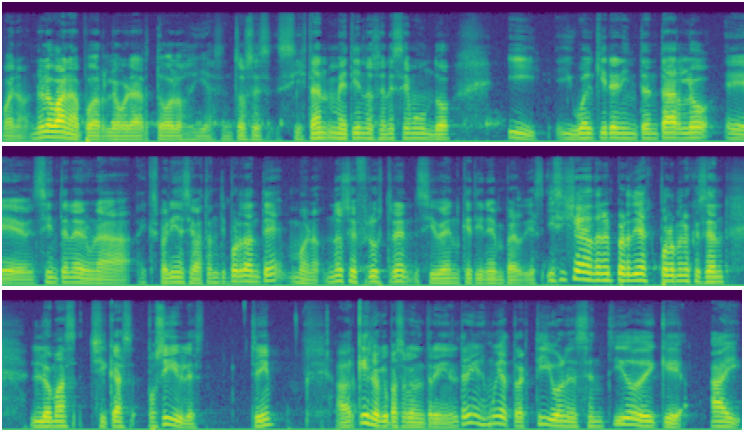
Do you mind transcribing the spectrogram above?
bueno, no lo van a poder lograr todos los días. Entonces, si están metiéndose en ese mundo y igual quieren intentarlo eh, sin tener una experiencia bastante importante, bueno, no se frustren si ven que tienen pérdidas. Y si llegan a tener pérdidas, por lo menos que sean lo más chicas posibles. ¿Sí? A ver, ¿qué es lo que pasa con el trading? El trading es muy atractivo en el sentido de que hay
